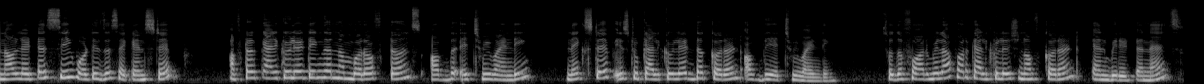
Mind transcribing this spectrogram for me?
Now, let us see what is the second step. After calculating the number of turns of the HV winding, next step is to calculate the current of the HV winding. So, the formula for calculation of current can be written as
